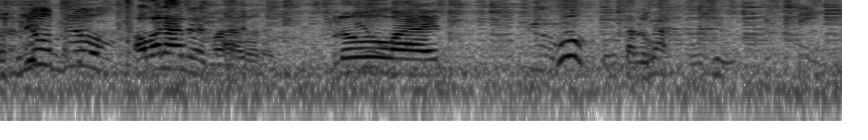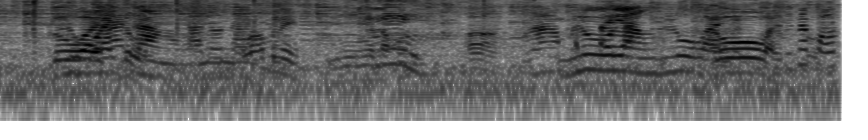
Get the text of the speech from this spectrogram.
Blue, blue. Oh, 100, 100. Blue, white. Blue, Blue, white, white lang. Ano na? Ah. Blue lang, blue, white. Blue, white. Ito pa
